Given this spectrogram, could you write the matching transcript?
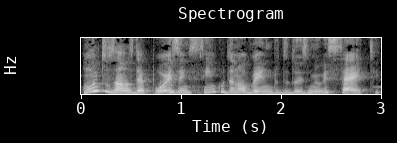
Muitos anos depois, em 5 de novembro de 2007,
